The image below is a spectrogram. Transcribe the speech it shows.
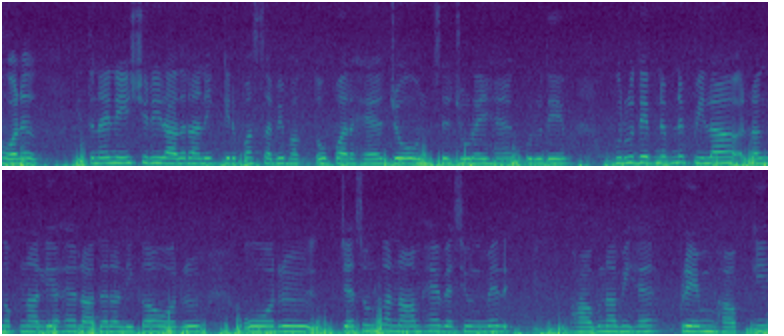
और इतना ही नहीं, श्री राधा रानी की कृपा सभी भक्तों पर है जो उनसे जुड़े हैं। गुरुदेव गुरुदेव ने अपने पीला रंग अपना लिया है राधा रानी का और और जैसे उनका नाम है, वैसे उनमें भावना भी है, प्रेम भाव की।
